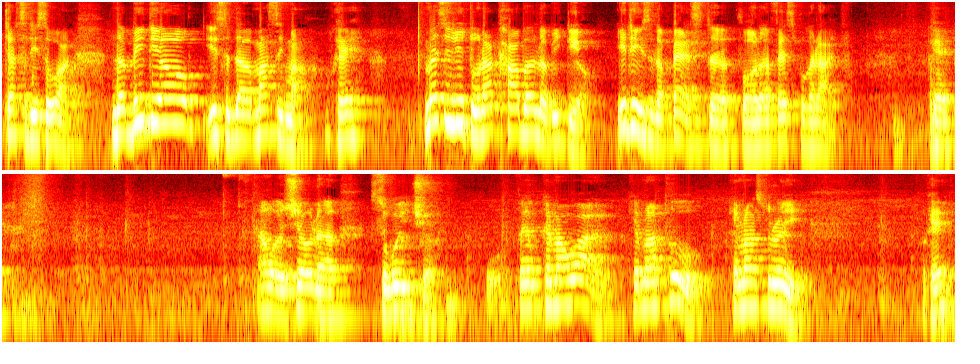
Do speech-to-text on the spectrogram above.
just this one. The video is the maxima. Okay, message do not cover the video. It is the best for the Facebook Live. Okay, I will show the switch. Camera one, camera two, camera three. Okay.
